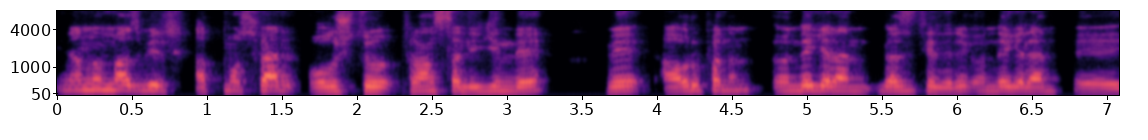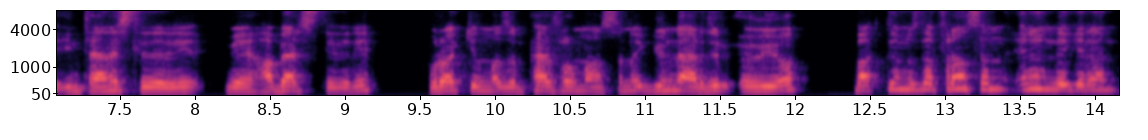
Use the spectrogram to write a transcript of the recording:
İnanılmaz bir atmosfer oluştu Fransa Ligi'nde ve Avrupa'nın önde gelen gazeteleri, önde gelen e, internet siteleri ve haber siteleri Burak Yılmaz'ın performansını günlerdir övüyor. Baktığımızda Fransa'nın en önde gelen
